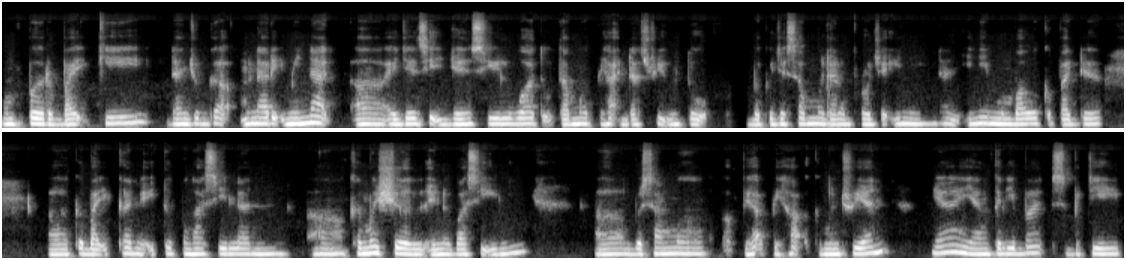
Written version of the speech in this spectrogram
memperbaiki dan juga menarik minat uh, agensi-agensi luar terutama pihak industri untuk bekerjasama dalam projek ini. Dan ini membawa kepada uh, kebaikan iaitu penghasilan uh, komersial inovasi ini uh, bersama pihak-pihak kementerian ya yang terlibat seperti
